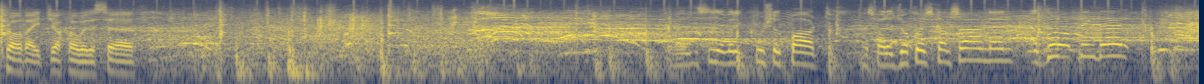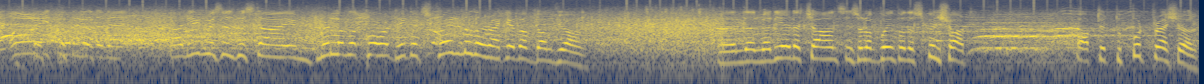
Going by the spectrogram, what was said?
12-8, Joko with a serve. Well, this is a very crucial part as far as Joko is concerned. And a good opening there. Oh, misses this time. Middle of the court, hit it straight into the racket of Dong Jiong. And then when he had a chance, instead of going for the spin shot, opted to put pressure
